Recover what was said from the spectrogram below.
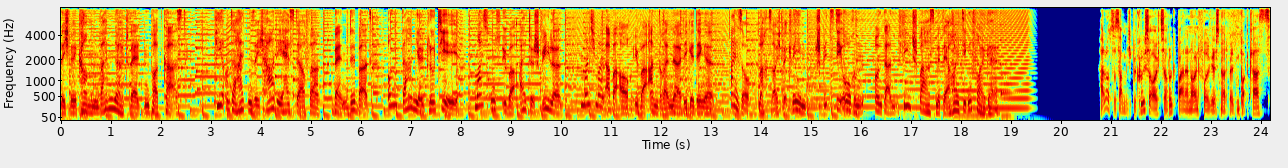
Herzlich willkommen beim Nerdwelten Podcast. Hier unterhalten sich Hardy Hessdörfer, Ben Dibbert und Daniel Cloutier. Meistens über alte Spiele, manchmal aber auch über andere nerdige Dinge. Also macht's euch bequem, spitzt die Ohren und dann viel Spaß mit der heutigen Folge. Hallo zusammen, ich begrüße euch zurück bei einer neuen Folge des Nerdwelten Podcasts.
